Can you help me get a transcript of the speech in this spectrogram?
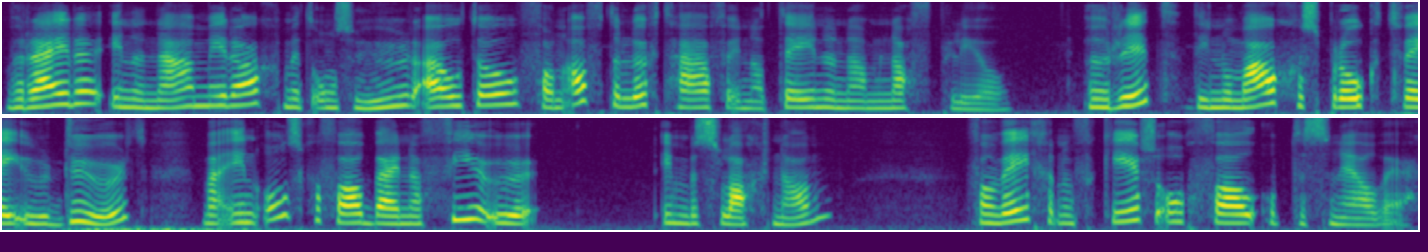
We rijden in de namiddag met onze huurauto vanaf de luchthaven in Athene naar Nafplio. Een rit die normaal gesproken twee uur duurt, maar in ons geval bijna vier uur in beslag nam vanwege een verkeersongeval op de snelweg.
